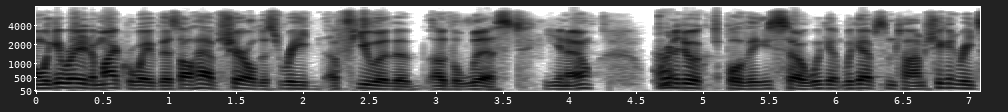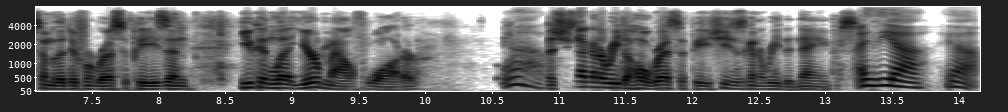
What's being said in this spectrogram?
When we get ready to microwave this, I'll have Cheryl just read a few of the of the list. You know, we're gonna do a couple of these, so we get we got some time. She can read some of the different recipes, and you can let your mouth water. Wow. But she's not gonna read the whole recipe. She's just gonna read the names. I, yeah, yeah.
